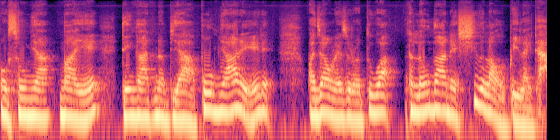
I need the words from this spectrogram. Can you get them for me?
မဟုတ်ဆိုးများမရဲ့ဒင်္ဂါနှစ်ပြားပိုများတယ်တဲ့ဘာကြောင့်လဲဆိုတော့ तू ကနှလုံးသားနဲ့ရှိသလောက်ကိုပေးလိုက်တာ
